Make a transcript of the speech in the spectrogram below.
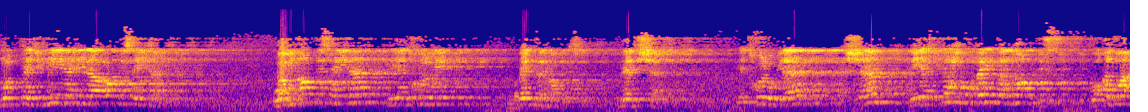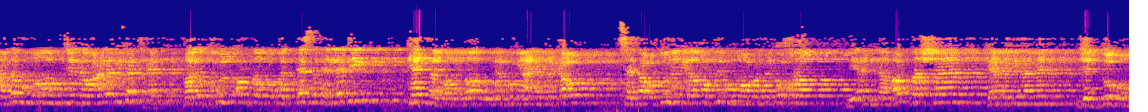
متجهين إلى أرض سيناء. ومن أرض سيناء ليدخلوا بيت المقدس بلاد الشام. يدخلوا بلاد الشام ليفتحوا بيت المقدس. وقد وعدهم الله جل وعلا بفتحه. قال ادخلوا الأرض المقدسة التي كتب الله لكم يعني ترجعوا ستعودون إلى أرضكم مرة أخرى لأن أرض الشام كان بها من؟ جدهم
